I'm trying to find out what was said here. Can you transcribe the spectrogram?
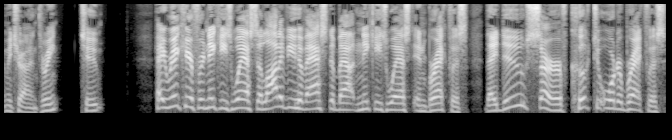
Let me try in three, two. Hey, Rick here for Nikki's West. A lot of you have asked about Nikki's West and breakfast. They do serve cook to order breakfast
